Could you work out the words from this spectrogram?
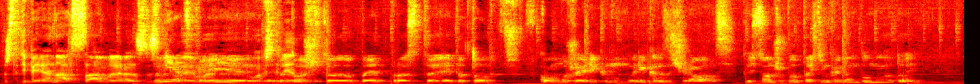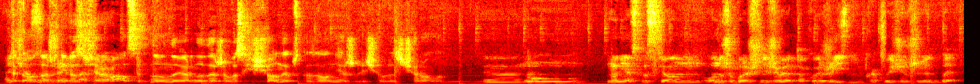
Потому что теперь она самая Ну нет, разыскиваемая скорее во это то, что Бэт просто это тот, в ком уже Рик, Рик разочаровался. То есть он же был таким, когда он был молодой. А Так он даже не так- разочаровался, но, наверное, даже восхищен, я бы сказал, нежели чем разочарован. Э, ну, ну нет, в смысле, он, он уже больше не живет такой жизнью, какой сейчас живет Бет.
